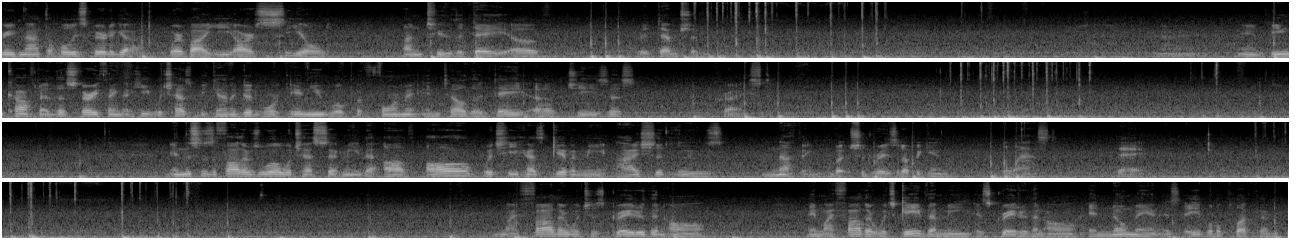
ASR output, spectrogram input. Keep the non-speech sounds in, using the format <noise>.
grieve not the Holy Spirit of God, whereby ye are sealed unto the day of redemption. And being confident of this very thing, that he which has begun a good work in you will perform it until the day of Jesus Christ. And this is the Father's will which has sent me, that of all which he has given me I should lose nothing, but should raise it up again the last day. My Father which is greater than all, and my Father which gave them me is greater than all, and no man is able to pluck them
